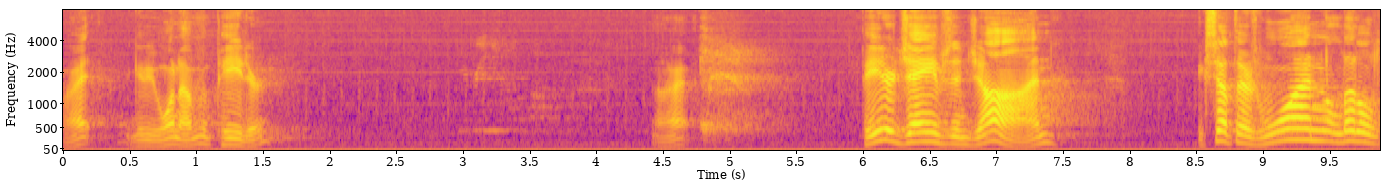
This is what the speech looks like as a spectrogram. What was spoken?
All right, I'll give you one of them Peter. All right. Peter, James, and John, except there's one little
